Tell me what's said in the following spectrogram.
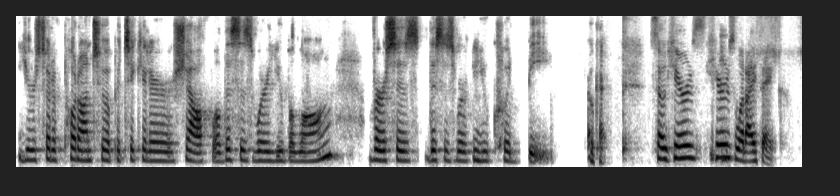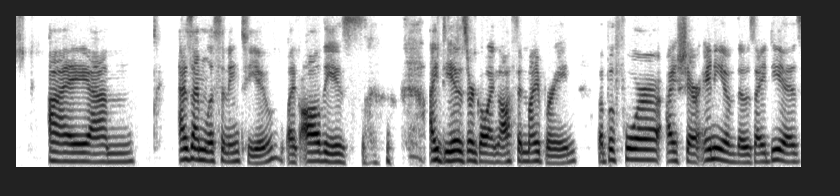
you're sort of put onto a particular shelf. Well, this is where you belong versus this is where you could be. Okay. So here's here's what I think. I um as I'm listening to you, like all these ideas are going off in my brain. But before I share any of those ideas,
